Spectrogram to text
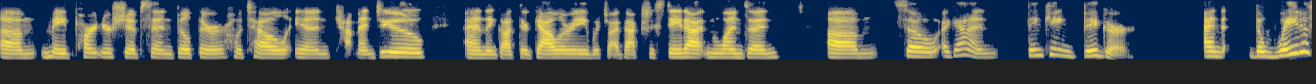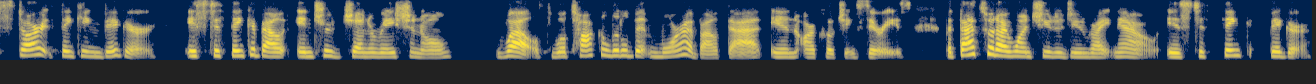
um, made partnerships and built their hotel in Kathmandu, and then got their gallery, which I've actually stayed at in London. Um, so again, thinking bigger, and the way to start thinking bigger is to think about intergenerational wealth. We'll talk a little bit more about that in our coaching series. But that's what I want you to do right now is to think bigger.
